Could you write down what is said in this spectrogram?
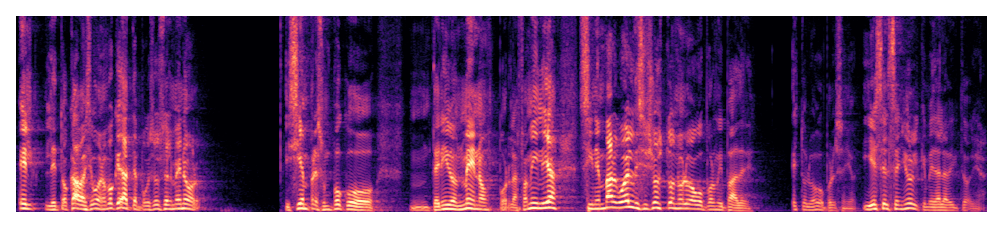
Él le tocaba decir, bueno, vos quedate porque sos el menor, y siempre es un poco mm, tenido en menos por la familia, sin embargo él dice, yo esto no lo hago por mi padre, esto lo hago por el Señor. Y es el Señor el que me da la victoria.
